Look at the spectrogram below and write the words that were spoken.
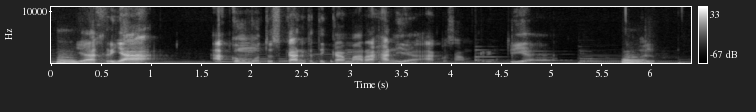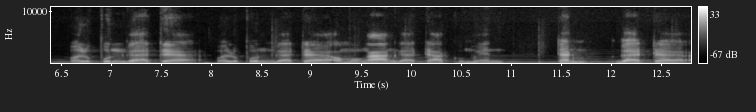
Hmm. ya akhirnya aku memutuskan ketika marahan ya aku samperin dia Hmm. Wal- walaupun nggak ada walaupun nggak ada omongan nggak ada argumen dan nggak ada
